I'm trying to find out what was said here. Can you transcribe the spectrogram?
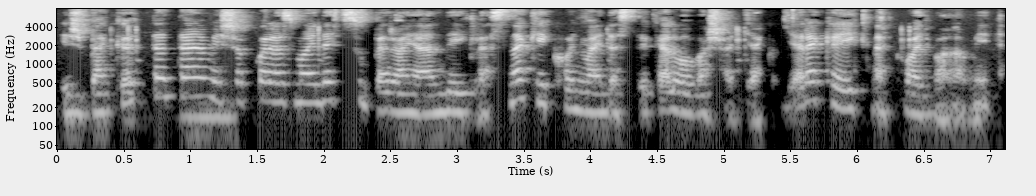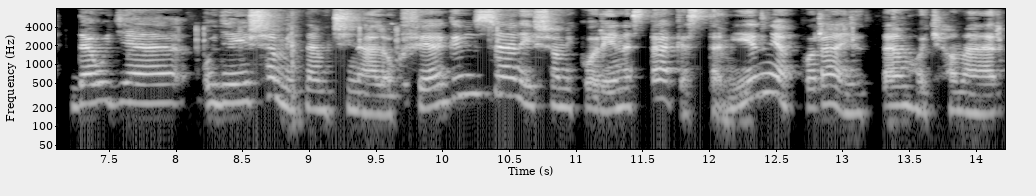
és beköttetem, és akkor ez majd egy szuper ajándék lesz nekik, hogy majd ezt ők elolvashatják a gyerekeiknek, vagy valami. De ugye, ugye én semmit nem csinálok félgőzzel, és amikor én ezt elkezdtem írni, akkor rájöttem, hogy ha már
